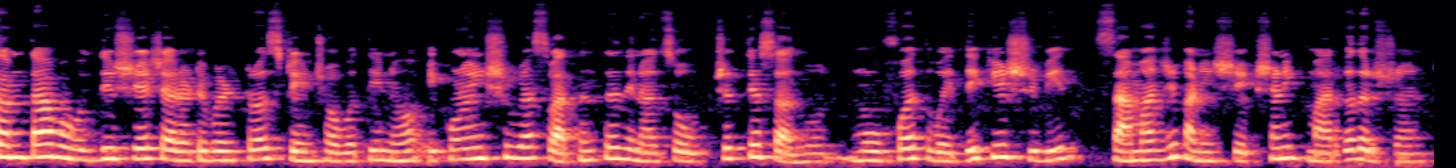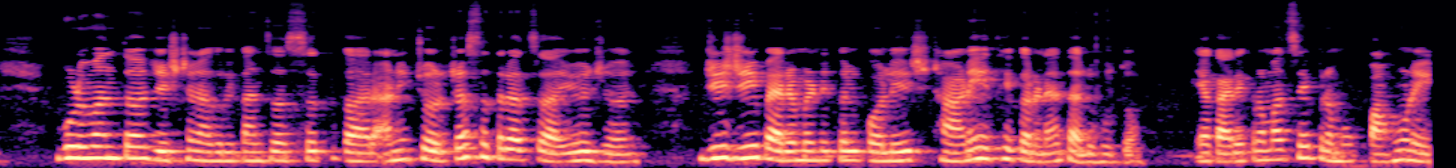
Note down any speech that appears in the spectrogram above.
समता बहुउद्देशीय चॅरिटेबल ट्रस्ट यांच्या वतीनं एकोणऐंशीव्या स्वातंत्र्य दिनाचं औचित्य साधून मोफत वैद्यकीय शिबिर सामाजिक आणि शैक्षणिक मार्गदर्शन गुणवंत ज्येष्ठ नागरिकांचा सत्कार आणि चर्चासत्राचं आयोजन G G paramedical college Thane येथे करण्यात आलं होतं. या कार्यक्रमाचे प्रमुख पाहुणे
